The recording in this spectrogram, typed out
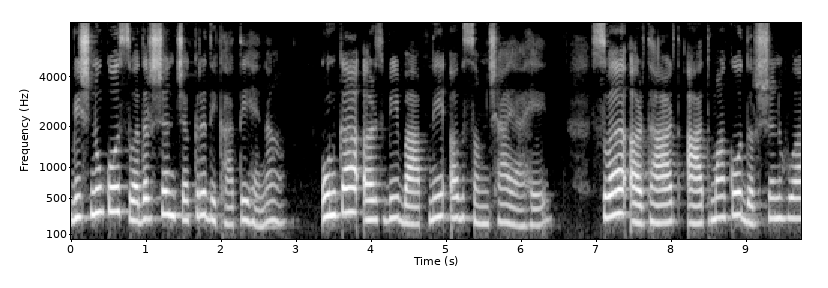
विष्णु को स्वदर्शन चक्र दिखाते हैं ना? उनका अर्थ भी बाप ने अब समझाया है। स्व अर्थात आत्मा को दर्शन हुआ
